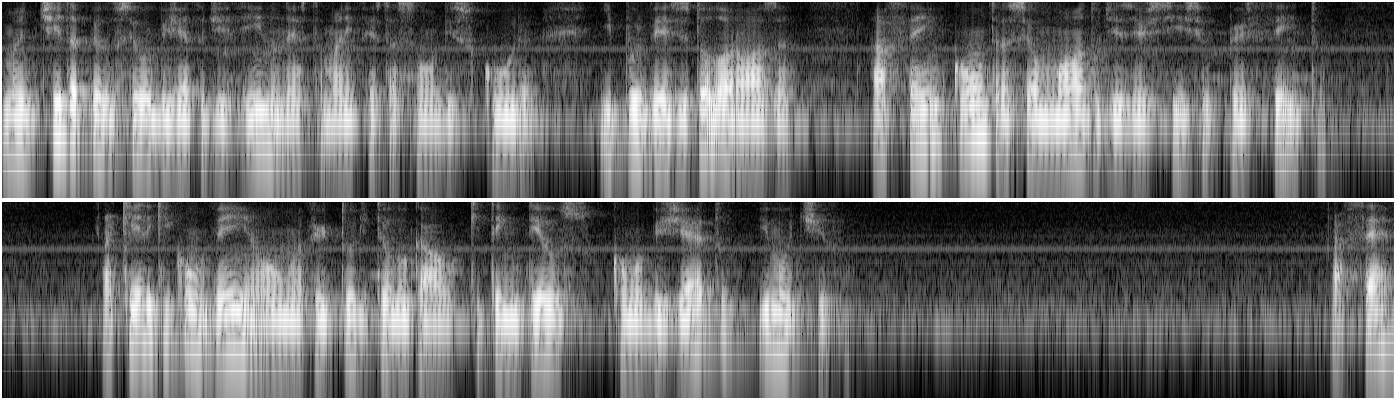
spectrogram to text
mantida pelo seu objeto divino nesta manifestação obscura e por vezes dolorosa, a fé encontra seu modo de exercício perfeito. Aquele que convém a uma virtude teologal que tem Deus como objeto e motivo. A fé,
